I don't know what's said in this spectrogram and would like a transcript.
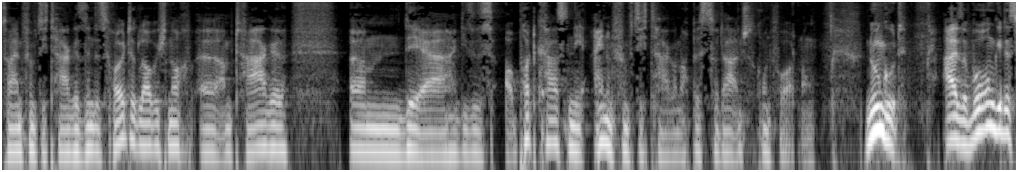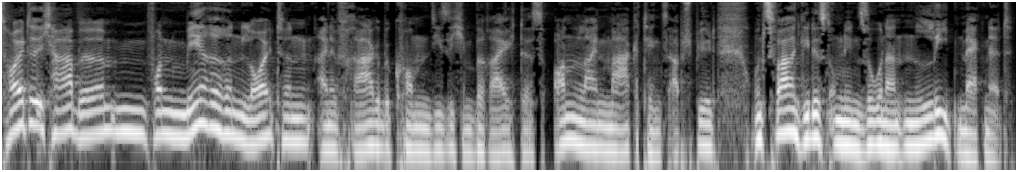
52 Tage sind es heute, glaube ich, noch äh, am Tage ähm, der dieses Podcast, nee, 51 Tage noch bis zur Datenschutzgrundverordnung. Nun gut, also worum geht es heute? Ich habe hm, von mehreren Leuten eine Frage bekommen, die sich im Bereich des Online-Marketings abspielt. Und zwar geht es um den sogenannten Lead Magnet.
